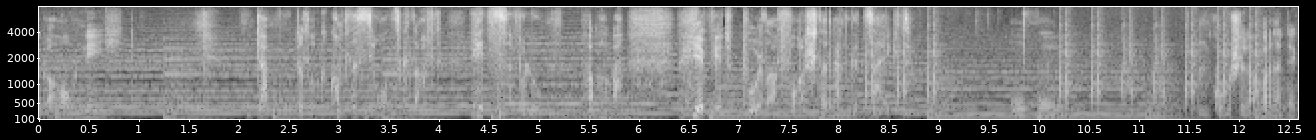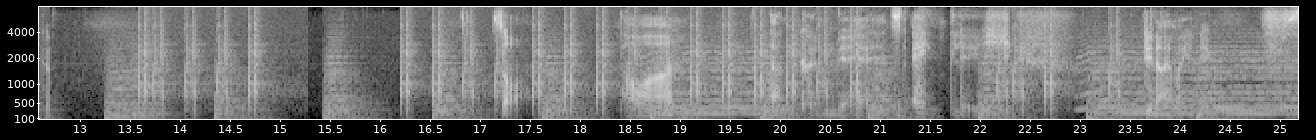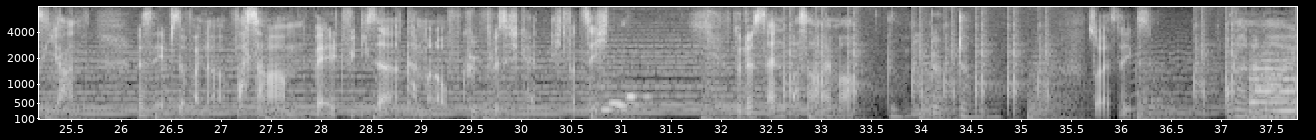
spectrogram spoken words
Oder auch nicht. Dampfdruck, Kompressionskraft, Hitzevolumen. Hier wird purer Fortschritt angezeigt. Oh, oh. Eine komische Lampe an der Decke. Wasserarmen Welt wie dieser kann man auf Kühlflüssigkeiten nicht verzichten. Du nimmst einen Wassereimer. So, jetzt links. Oh nein, nein, nein.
